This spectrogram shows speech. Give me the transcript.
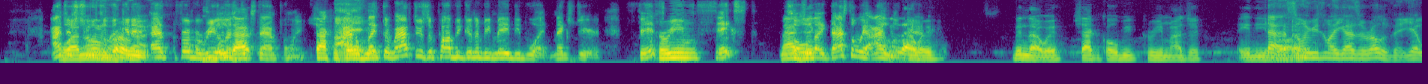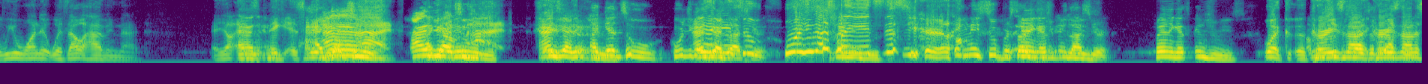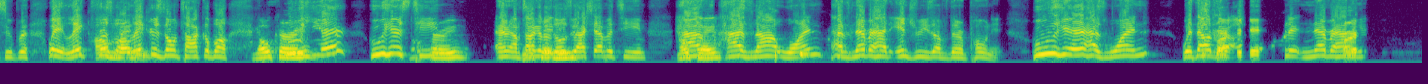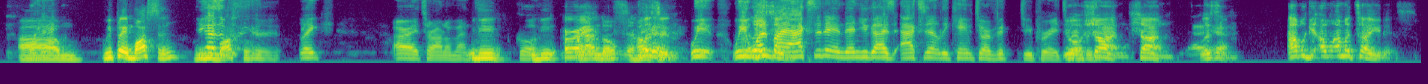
I Well, just I choose to look at it at, from a realistic that- standpoint. I like the Raptors are probably going to be maybe what next year, fifth, Kareem, sixth. Magic. So like that's the way I been look that at it. way. Been that way. Shaq and Kobe, Kareem, Magic, AD. Yeah, that's the only reason why you guys are relevant. Yeah, we won it without having that. And y'all, and, And- it's making it's I making get us two. And you had two. And you had injuries. Against who? Who'd you guys you get last Two- year? Who are you guys playing Injuries. against this year? How Like, many superstars Playing did you beat last year? Playing against injuries. what? many Curry's not. Curry's not a super. Wait, Lake. First of all. Lakers don't talk about No Curry. who Curry. here. Who here's No team? Curry. And I'm No talking about those who actually have a team. Have Clay. have not won. Have never had injuries of their opponent. Who here has won without their Carter, opponent never having? Um, we played Boston. We You beat guys are Boston. like, all right, Toronto man. We beat, Cool. we beat All right, Orlando. They're listen, We we Uh, won by accident, and then you guys accidentally came to our victory parade. to yo, represent- Sean, Sean, Yeah, listen, I will. Get, I'm, I'm gonna tell you this.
